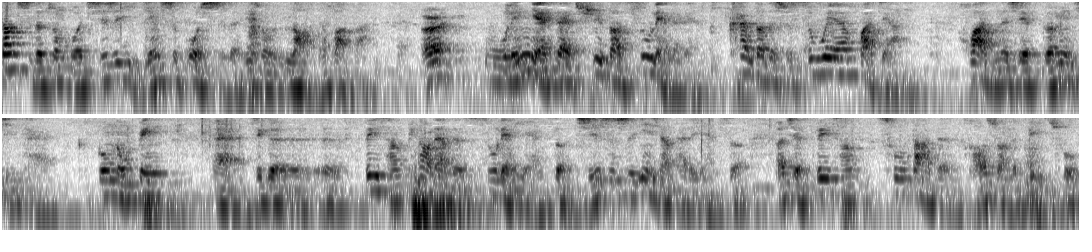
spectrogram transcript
当时的中国，其实已经是过时的一种老的画法，而五零年代去到苏联的人看到的是苏维埃画家画的那些革命题材、工农兵，哎，这个呃非常漂亮的苏联颜色，其实是印象派的颜色，而且非常粗大的豪爽的笔触。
